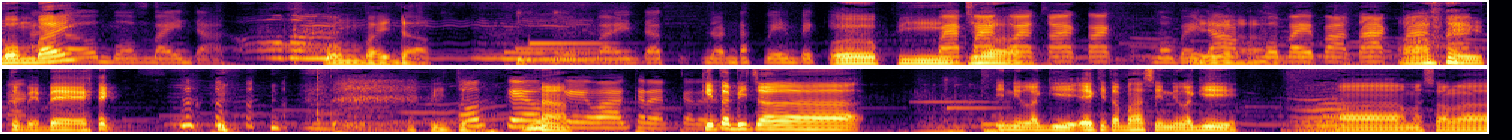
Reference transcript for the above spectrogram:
Bombay, Atau Bombay Duck. Bombay Duck. Bombay Duck, duck, bebek. ya. Oh, Kwek kwek kwek kwek. Bombay Iya. Duck, Bombay patak. Ah, itu bebek. Oke Nah, oke, wah keren keren. kita bicara ini lagi eh kita bahas ini lagi Eh, masalah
